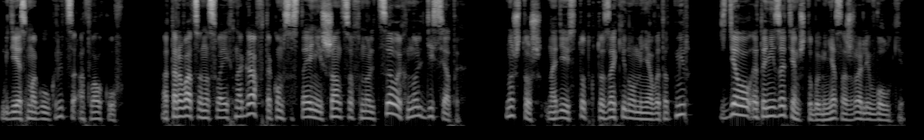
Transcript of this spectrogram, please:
где я смогу укрыться от волков. Оторваться на своих ногах в таком состоянии шансов 0,0. Ну что ж, надеюсь, тот, кто закинул меня в этот мир, сделал это не за тем, чтобы меня сожрали волки.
